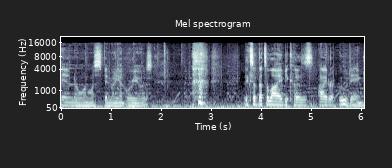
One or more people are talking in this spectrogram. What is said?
and no one wants to spend money on Oreos. Except that's a lie because I'd. Ooh, dang.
